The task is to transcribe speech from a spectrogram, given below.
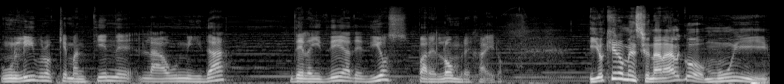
un libro que mantiene la unidad de la idea de Dios para el hombre, Jairo. Y yo quiero mencionar algo muy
